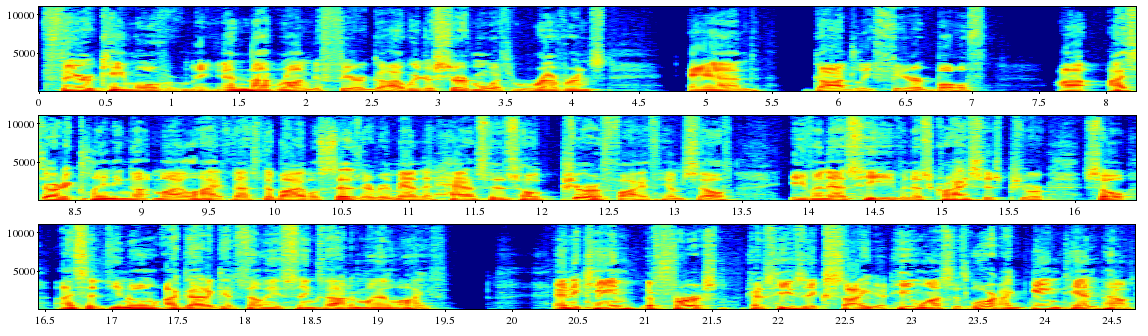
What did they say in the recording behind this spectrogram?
fear came over me, and not wrong to fear God. We're to serve Him with reverence and godly fear, both, uh, I started cleaning up my life. That's the Bible says, every man that has his hope purifieth himself, even as he, even as Christ is pure. So I said, you know, I got to get some of these things out of my life. And it came the first because he's excited. He wants his Lord, I gained 10 pounds.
